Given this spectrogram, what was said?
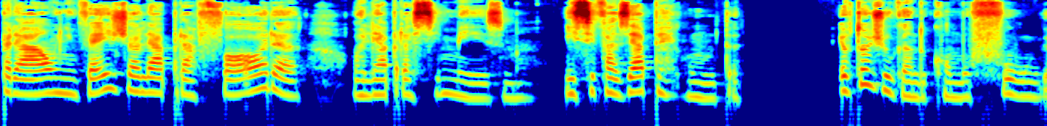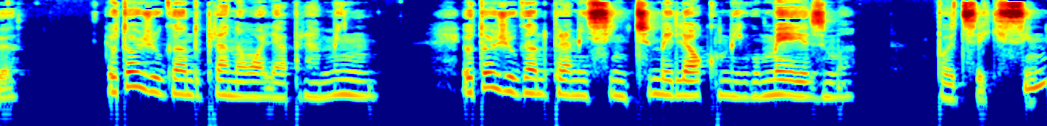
para, ao invés de olhar para fora, olhar para si mesma e se fazer a pergunta: eu estou julgando como fuga? Eu estou julgando para não olhar para mim? Eu estou julgando para me sentir melhor comigo mesma? Pode ser que sim,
